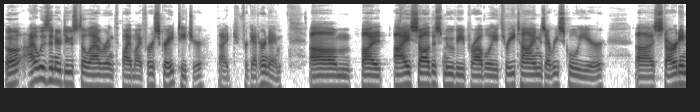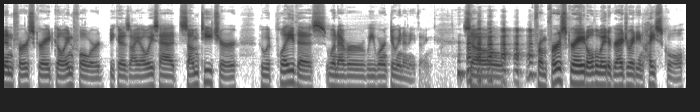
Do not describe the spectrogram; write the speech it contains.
Well, I was introduced to Labyrinth by my first grade teacher. I forget her name. Um, but I saw this movie probably three times every school year, uh, starting in first grade going forward, because I always had some teacher who would play this whenever we weren't doing anything. So from first grade all the way to graduating high school,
